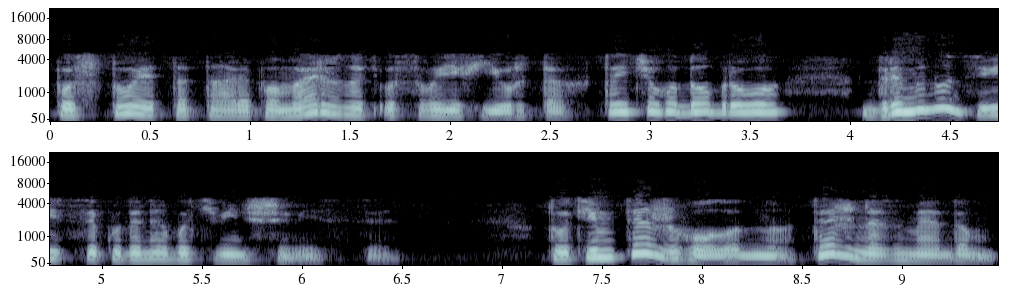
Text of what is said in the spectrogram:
Постоять татари, померзнуть у своїх юртах, та й чого доброго дременуть звідси куди-небудь в інше місце. Тут їм теж голодно, теж не з медом,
